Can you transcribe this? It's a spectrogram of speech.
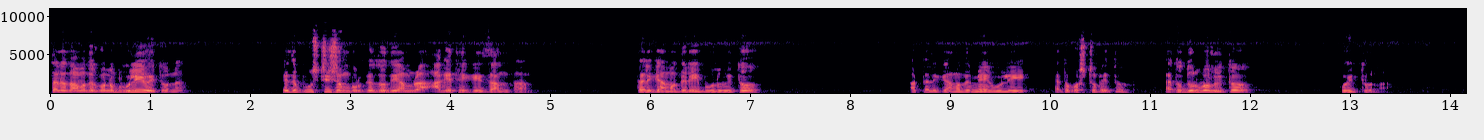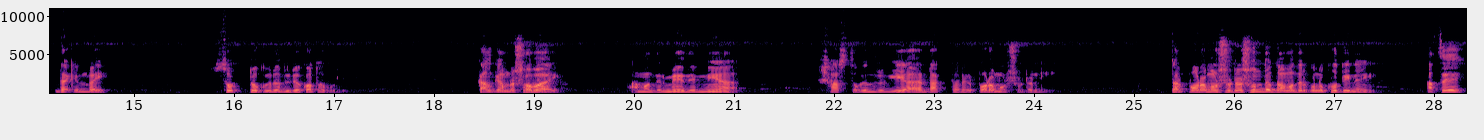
তাহলে তো আমাদের কোনো ভুলই হইতো না। এই যে পুষ্টি সম্পর্কে যদি আমরা আগে থেকেই জানতাম, তাহলে কি আমাদের এই ভুল হইতো? আর তাহলে কি আমাদের মেয়েগুলি এত কষ্ট পেত? এত দুর্বল হইতো? হইতো না। দেখেন ভাই, ছোট্ট করে দুইটা কথা বলি। কালকে আমরা সবাই আমাদের মেয়েদের নিয়ে স্বাস্থ্যকেন্দ্র গিয়া ডাক্তারের পরামর্শটা নিই। তার পরামর্শটা শুনতে তো আমাদের কোনো ক্ষতি নাই। আছে?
